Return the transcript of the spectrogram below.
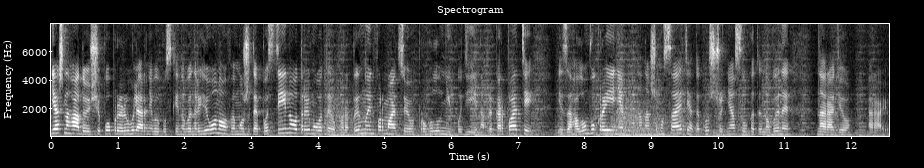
Я ж нагадую, що, попри регулярні випуски новин регіону, ви можете постійно отримувати оперативну інформацію про головні події на Прикарпатті і загалом в Україні на нашому сайті, а також щодня слухати новини на радіо Раю.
